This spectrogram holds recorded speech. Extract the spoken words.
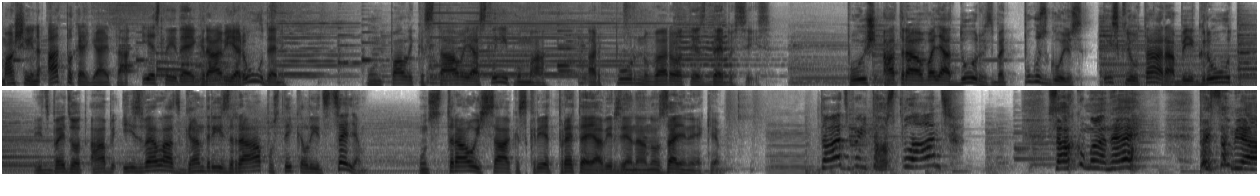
mašīna atpakaļgaitā ieslīdēja grāvī ar ūdeni un palika stāvajā slīpumā, ar purnu varoties debesīs. Puisši atrāva vaļā durvis, bet pusguļus izkļūt ārā bija grūti. Līdz beidzot abi izvēlās gandrīz rāpus tika līdz ceļam un strauji sāka skriet pretējā virzienā no zaļniekiem. Tāds bija tavs plāns! Sākumā nē, pēc tam jā.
